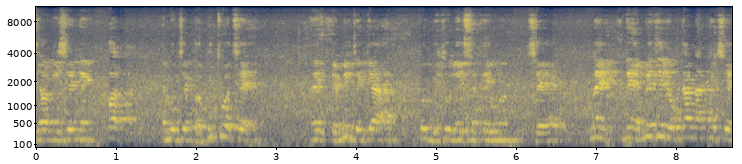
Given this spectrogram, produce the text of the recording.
જેવા વિષયને પર એમનું જે પ્રભુત્વ છે એ એમની જગ્યા કોઈ બીજું લઈ શકે એવું છે? નહીં, અને એમણે જે યોગદાન આપ્યું છે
